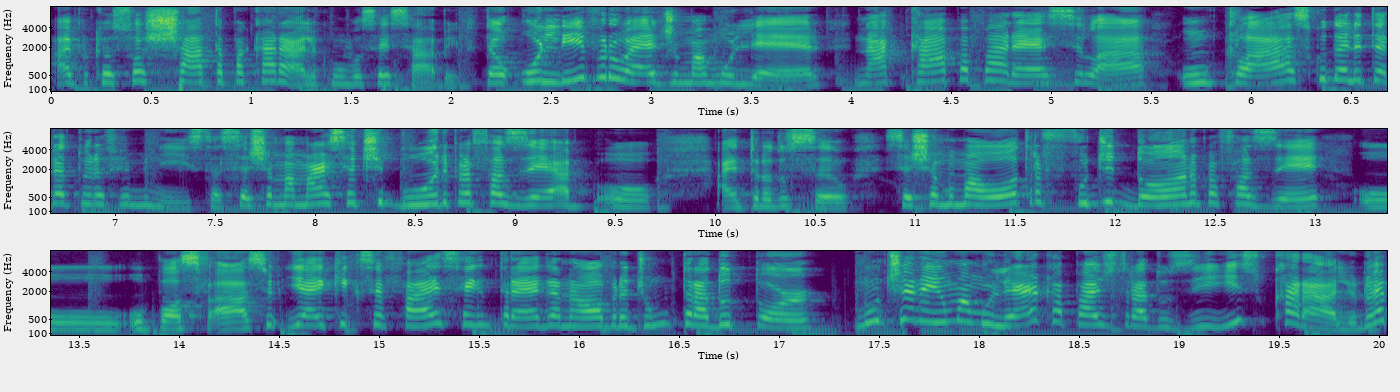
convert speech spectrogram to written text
Ai, porque eu sou chata pra caralho, como vocês sabem. Então, o livro é de uma mulher, na capa aparece lá um clássico da literatura feminista. Você chama Márcia Tiburi para fazer a, o, a introdução. Você chama uma outra fudidona para fazer o, o pós-fácil. E aí, o que, que você faz? Você entrega na obra de um tradutor. Não tinha nenhuma mulher capaz de traduzir isso, caralho. Não é,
